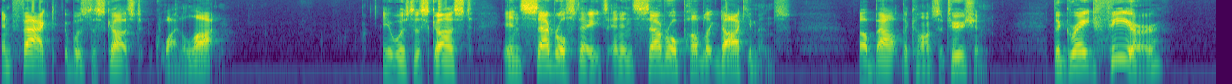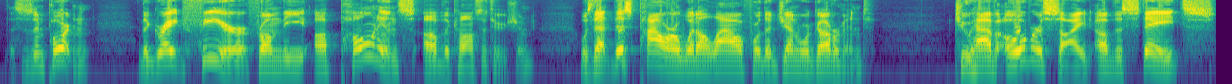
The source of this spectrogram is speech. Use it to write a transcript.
In fact, it was discussed quite a lot. It was discussed in several states and in several public documents about the Constitution. The great fear, this is important, the great fear from the opponents of the Constitution was that this power would allow for the general government to have oversight of the states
